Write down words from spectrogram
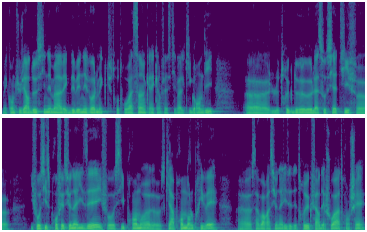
Mais quand tu gères deux cinémas avec des bénévoles, mais que tu te retrouves à cinq avec un festival qui grandit, le truc de l'associatif, il faut aussi se professionnaliser, il faut aussi prendre euh, ce qu'il y a à prendre dans le privé, euh, savoir rationaliser des trucs, faire des choix, trancher.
